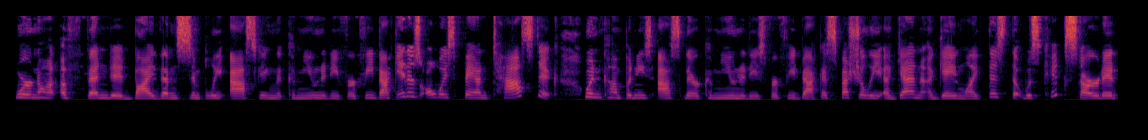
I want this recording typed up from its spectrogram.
were not offended by them simply asking the community for feedback. It is always fantastic when companies ask their communities for feedback, especially again, a game like this that was kickstarted.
